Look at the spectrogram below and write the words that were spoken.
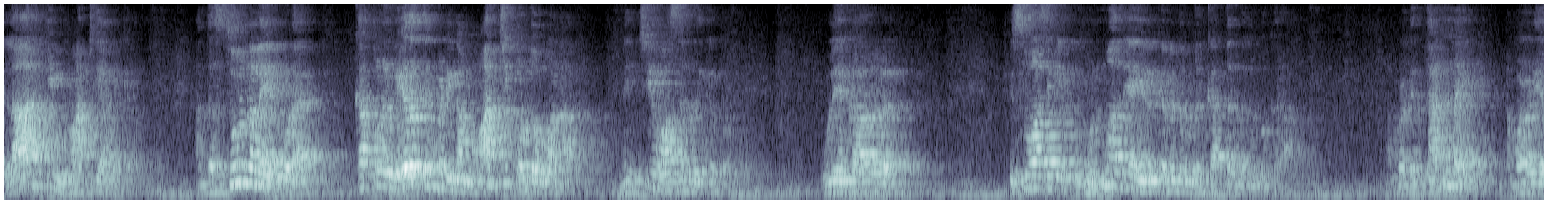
எல்லாத்தையும் மாற்றி அமைக்கிறோம் அந்த சூழ்நிலையை கூட கத்தோட வேதத்தின்படி நாம் மாற்றி கொண்டோமானால் நிச்சயம் ஆசீர்வதிக்கப்படுவோம். ஊழியக்காரர்கள் விசுவாசிகளுக்கு முன்மாதிரியாக இருக்க வேண்டும் என்று கத்தர் விரும்புகிறார். நம்மளுடைய தன்மை நம்மளுடைய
